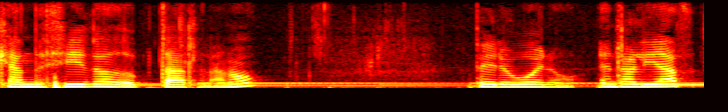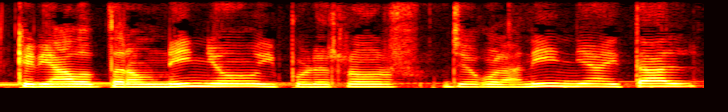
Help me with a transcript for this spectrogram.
que han decidido adoptarla, ¿no? Pero bueno, en realidad querían adoptar a un niño y por error llegó la niña y tal.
